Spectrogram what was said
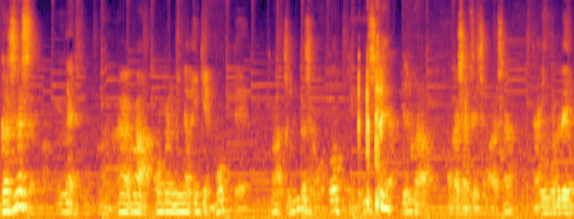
ガチなしだもんなないですねうん、まあ本当にみんなが意見持って、まあ、自分たちのことっていう意識でやってるから、会社の成長もあるしな、他人事で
